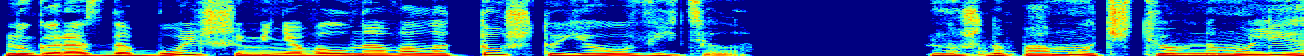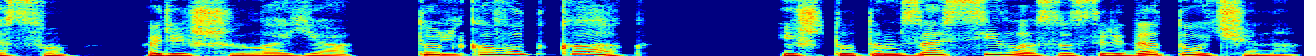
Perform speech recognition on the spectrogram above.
но гораздо больше меня волновало то, что я увидела. «Нужно помочь темному лесу», — решила я. «Только вот как? И что там за сила сосредоточена?»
